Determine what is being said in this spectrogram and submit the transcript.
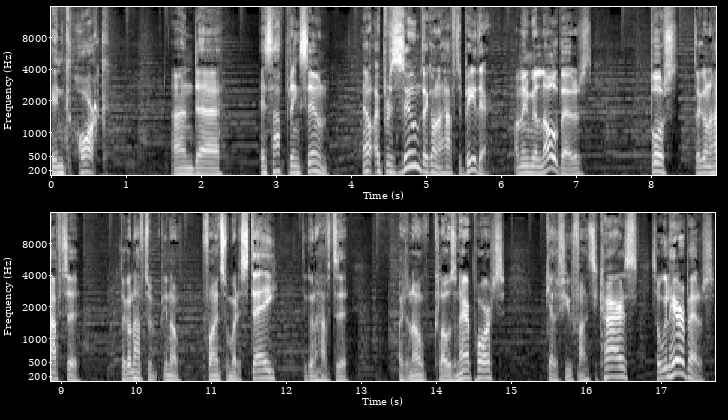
in Cork. And uh, it's happening soon. Now, I presume they're going to have to be there. I mean, we'll know about it, but they're going to have to, they're going to have to, you know, find somewhere to stay. They're going to have to, I don't know, close an airport, get a few fancy cars. So we'll hear about it.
